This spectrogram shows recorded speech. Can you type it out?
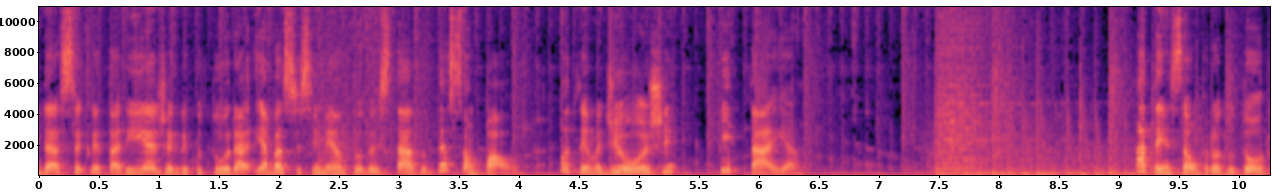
da Secretaria de Agricultura e Abastecimento do Estado de São Paulo. O tema de hoje: pitaia. Atenção, produtor!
